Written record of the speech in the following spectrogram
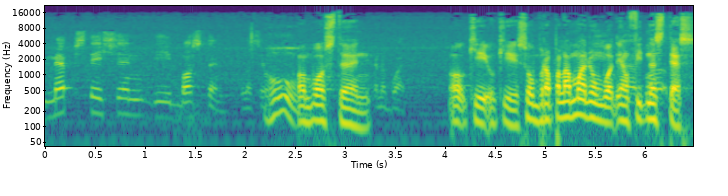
map station di Boston. Kalau saya Oh. oh Boston kena buat. okay okay so berapa lama dong buat yang Uh, fitness buat- test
